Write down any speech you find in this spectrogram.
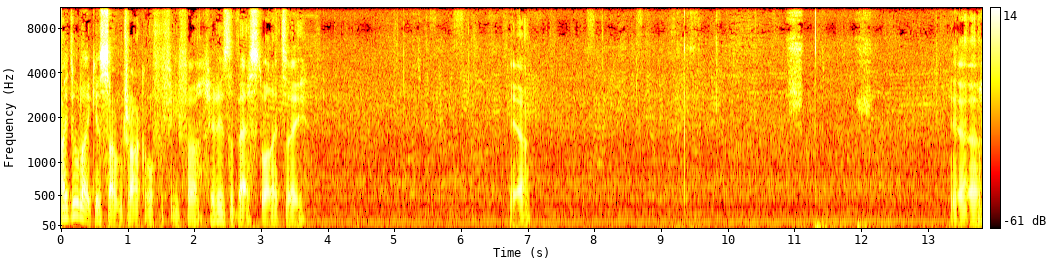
I do like his soundtrack over FIFA. It is the best one, I'd say. Yeah. Yeah.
